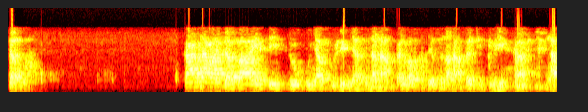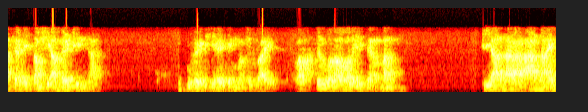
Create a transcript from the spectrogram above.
dakwah. Karena Majapahit itu punya buliknya Sunan Ampel, hasil Sunan Ampel diberi hak ngajar Islam si Ampel cinta. Itu dia yang Majapahit. Walhasil walau wali zaman di antara anak yang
